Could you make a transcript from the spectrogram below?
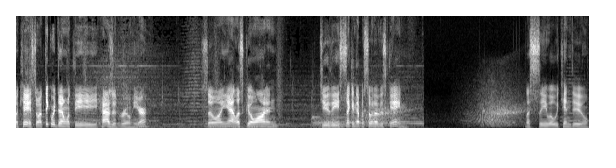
Okay, so I think we're done with the hazard room here. So, uh, yeah, let's go on and do the second episode of this game. Let's see what we can do.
